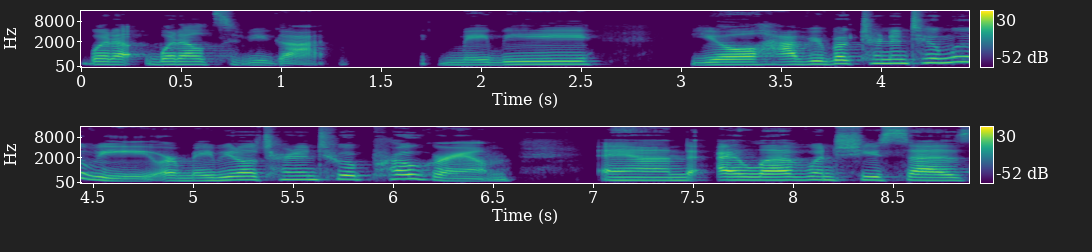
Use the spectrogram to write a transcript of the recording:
What what else have you got? Maybe you'll have your book turn into a movie or maybe it'll turn into a program. And I love when she says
